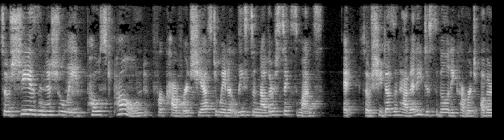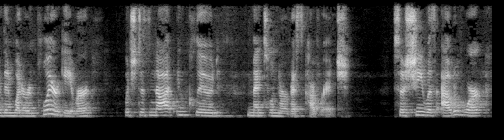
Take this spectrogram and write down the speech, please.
So she is initially postponed for coverage. She has to wait at least another six months. So she doesn't have any disability coverage other than what her employer gave her, which does not include mental nervous coverage. So she was out of work,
